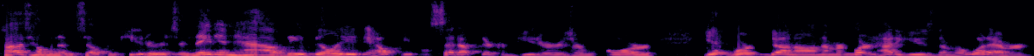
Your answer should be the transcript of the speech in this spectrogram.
So I was helping them sell computers, and they didn't have the ability to help people set up their computers or or get work done on them or learn how to use them or whatever.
